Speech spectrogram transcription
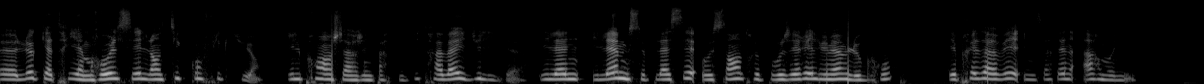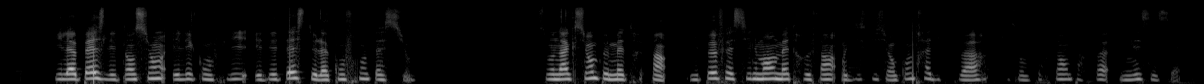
Euh, le quatrième rôle, c'est l'anti-conflictuant. Il prend en charge une partie du travail du leader. Il aime, se placer au centre pour gérer lui-même le groupe et préserver une certaine harmonie. Il apaise les tensions et les conflits et déteste la confrontation. Son action peut mettre, enfin, il peut facilement mettre fin aux discussions contradictoires qui sont pourtant parfois nécessaires.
